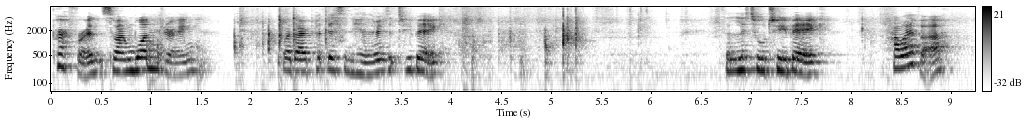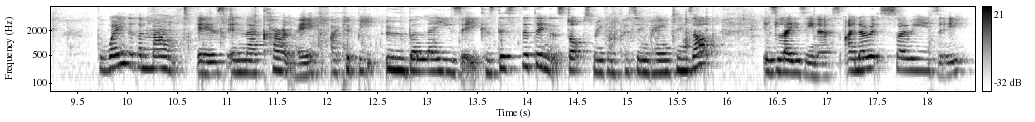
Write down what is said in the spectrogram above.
preference, so I'm wondering whether I put this in here though. Is it too big? It's a little too big. However, the way that the mount is in there currently, I could be uber lazy because this is the thing that stops me from putting paintings up is laziness. I know it's so easy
